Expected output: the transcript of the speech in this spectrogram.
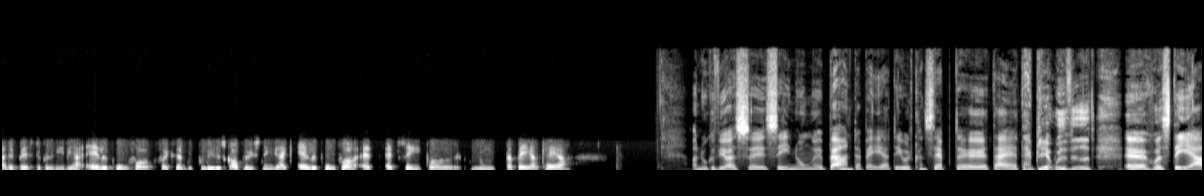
er det bedste, fordi vi har alle brug for for eksempel politisk oplysning. Vi har ikke alle brug for at, at se på nogen, der bager kager. Og nu kan vi også øh, se nogle øh, børn, der bager. Det er jo et koncept, øh, der, der bliver udvidet øh, hos DR.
